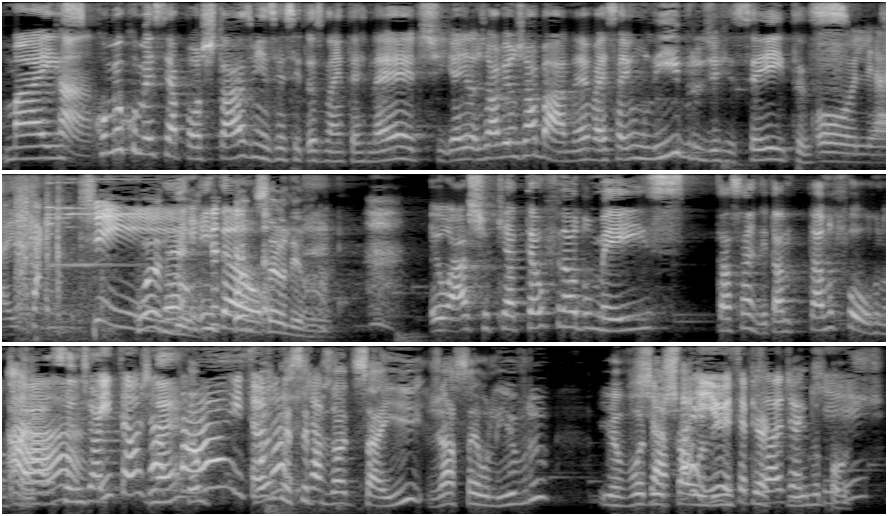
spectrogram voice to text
Mas Tá. como eu comecei a postar as minhas receitas na internet, e aí já vem o jabá, né? Vai sair um livro de receitas. Olha aí. Catinho! Quando? Né? Então- Quando saiu o livro? Eu acho que até o final do mês tá saindo, tá, tá no forno. Ah, tá sendo já, então já né? tá. então quando já- esse já- episódio sair, já saiu o livro e eu vou Já deixar o saiu link esse episódio aqui, no aqui. post.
